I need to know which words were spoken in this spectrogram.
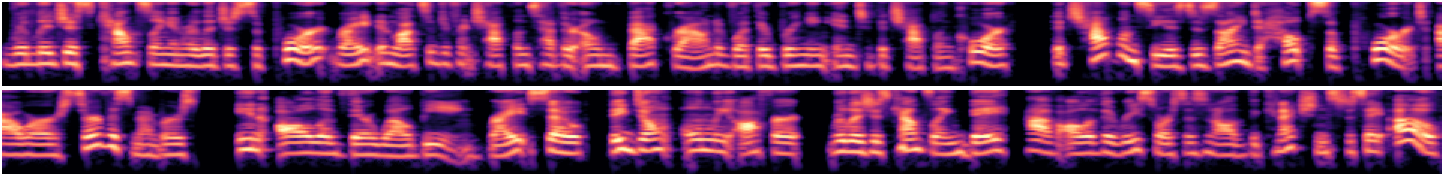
religious counseling and religious support, right? And lots of different chaplains have their own background of what they're bringing into the chaplain corps. The chaplaincy is designed to help support our service members in all of their well being, right? So they don't only offer religious counseling, they have all of the resources and all of the connections to say, oh,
